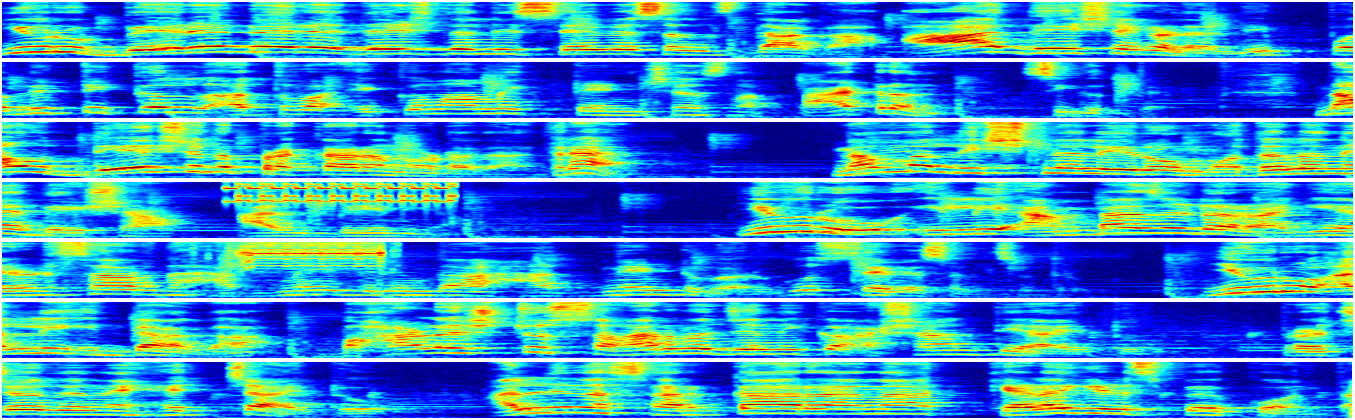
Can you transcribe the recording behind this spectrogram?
ಇವರು ಬೇರೆ ಬೇರೆ ದೇಶದಲ್ಲಿ ಸೇವೆ ಸಲ್ಲಿಸಿದಾಗ ಆ ದೇಶಗಳಲ್ಲಿ ಪೊಲಿಟಿಕಲ್ ಅಥವಾ ಎಕನಾಮಿಕ್ ಟೆನ್ಷನ್ಸ್ನ ಪ್ಯಾಟರ್ನ್ ಸಿಗುತ್ತೆ. ನಾವು ದೇಶದ ಪ್ರಕಾರ ನೋಡೋದಾದ್ರೆ, ನಮ್ಮ ಲಿಸ್ಟ್ನಲ್ಲಿರೋ ಮೊದಲನೇ ದೇಶ ಅಲ್ಬೇನಿಯಾ. ಇವರು ಇಲ್ಲಿ ಅಂಬಾಸಿಡರ್ ಆಗಿ ಎರಡ್ ಸಾವಿರದ ಹದಿನೈದರಿಂದ ಹದಿನೆಂಟುವರೆಗೂ ಸೇವೆ ಸಲ್ಲಿಸಿದ್ರು. ಇವರು ಅಲ್ಲಿ ಇದ್ದಾಗ ಬಹಳಷ್ಟು ಸಾರ್ವಜನಿಕ ಅಶಾಂತಿ ಆಯಿತು, ಪ್ರಚೋದನೆ ಹೆಚ್ಚಾಯಿತು, ಅಲ್ಲಿನ ಸರ್ಕಾರನ ಕೆಳಗಿಳಿಸ್ಬೇಕು ಅಂತ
